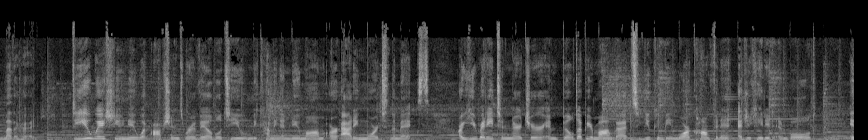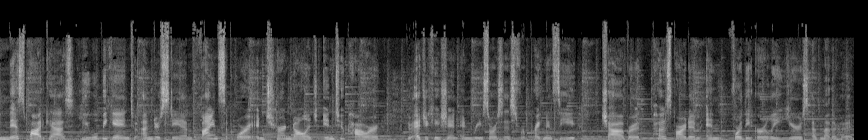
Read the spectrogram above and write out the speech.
motherhood. Do you wish you knew what options were available to you when becoming a new mom or adding more to the mix? Are you ready to nurture and build up your mom gut so you can be more confident, educated, and bold? In this podcast, you will begin to understand, find support, and turn knowledge into power through education and resources for pregnancy, childbirth, postpartum, and for the early years of motherhood.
